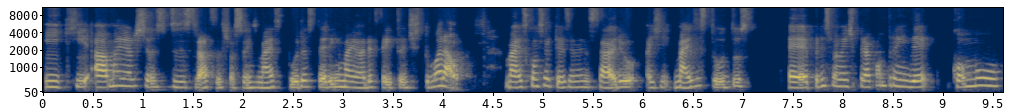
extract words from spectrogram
e que há maior chance dos extratos das frações mais puras terem maior efeito antitumoral. Mas, com certeza, é necessário mais estudos, é, principalmente para compreender como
